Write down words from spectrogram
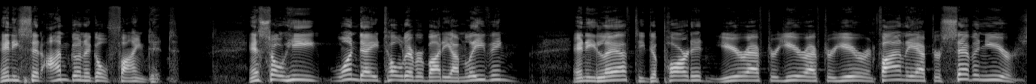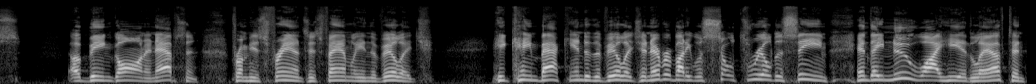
And he said, I'm going to go find it. And so he one day told everybody, I'm leaving. And he left, he departed year after year after year. And finally, after seven years of being gone and absent from his friends, his family in the village, he came back into the village and everybody was so thrilled to see him and they knew why he had left and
